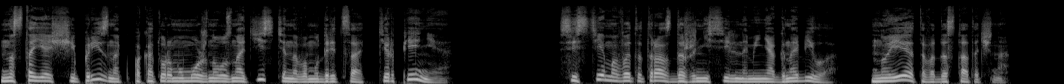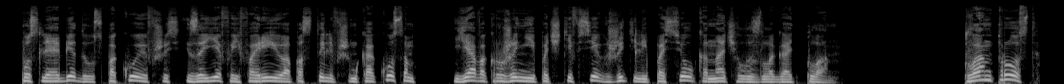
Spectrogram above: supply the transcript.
Настоящий признак, по которому можно узнать истинного мудреца — терпение. Система в этот раз даже не сильно меня гнобила, но и этого достаточно. После обеда, успокоившись и заев эйфорию опостылевшим кокосом, я в окружении почти всех жителей поселка начал излагать план. План прост,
